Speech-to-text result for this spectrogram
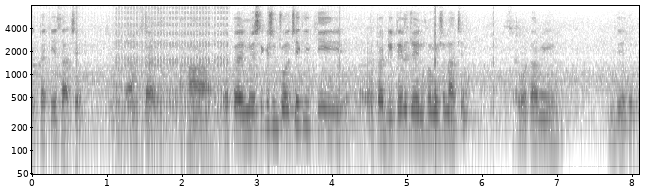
একটা কেস আছে। হ্যাঁ একটা ইনভেস্টিগেশন চলছে কি কি একটা ডিটেল যে ইনফরমেশন আছে তো ওটা আমি দিয়ে দেবো।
